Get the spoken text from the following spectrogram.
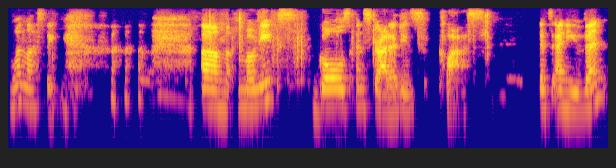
one last thing. Um monique's goals and strategies class. It's an event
